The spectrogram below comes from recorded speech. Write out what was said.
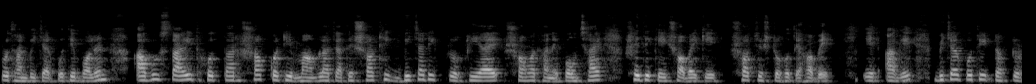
প্রধান বিচারপতি বলেন, আবু সাইদ হত্যার সবকটি মামলা যাতে সঠিক বিচারিক প্রক্রিয়ায় সমাধানে পৌঁছায়, সেদিকেই সবাইকে সচেষ্ট হতে হবে। এর আগে বিচারপতি ডক্টর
